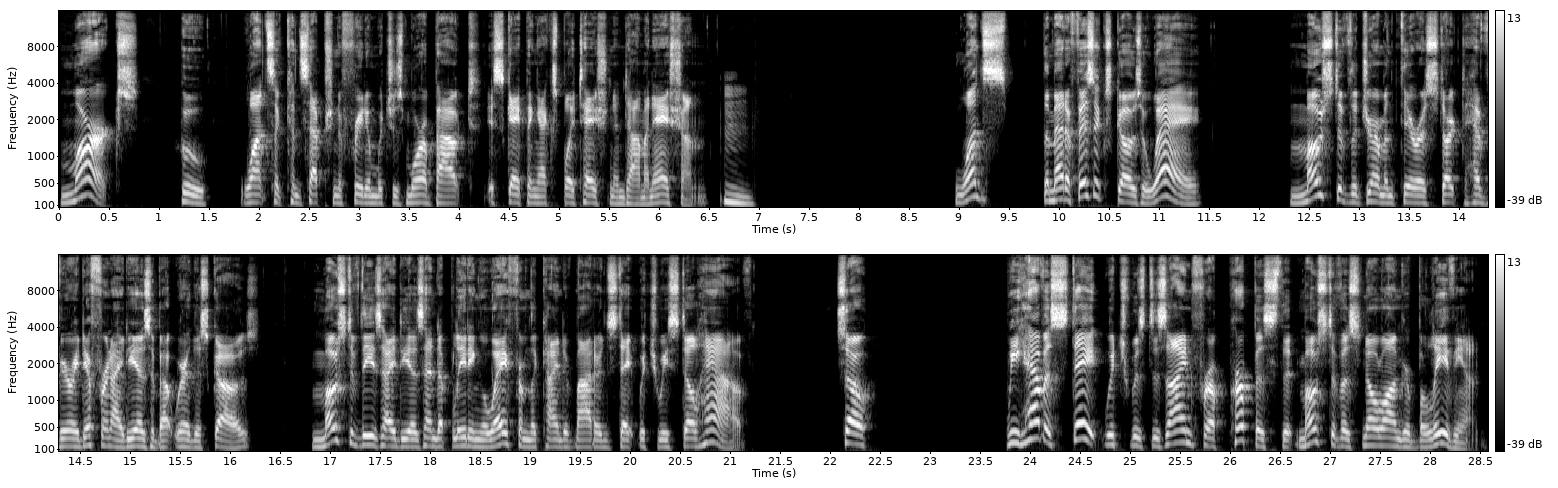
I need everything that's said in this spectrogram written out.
Marx, who wants a conception of freedom which is more about escaping exploitation and domination. Mm. Once the metaphysics goes away, most of the German theorists start to have very different ideas about where this goes. Most of these ideas end up leading away from the kind of modern state which we still have. So we have a state which was designed for a purpose that most of us no longer believe in.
